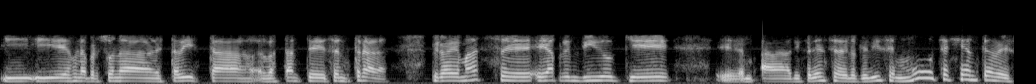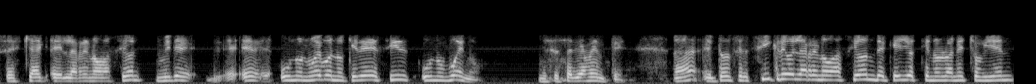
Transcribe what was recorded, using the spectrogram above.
y, y es una persona estadista bastante centrada. Pero además eh, he aprendido que, eh, a diferencia de lo que dice mucha gente a veces, que eh, la renovación, mire, eh, eh, uno nuevo no quiere decir uno bueno, necesariamente. ¿ah? Entonces sí creo en la renovación de aquellos que no lo han hecho bien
